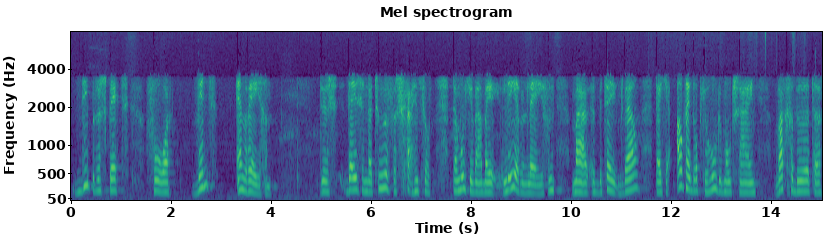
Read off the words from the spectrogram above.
diep respect voor wind en regen. Dus deze natuurverschijnsel, daar moet je maar mee leren leven. Maar het betekent wel dat je altijd op je hoede moet zijn. Wat gebeurt er?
